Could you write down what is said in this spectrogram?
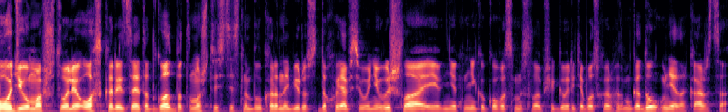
подиумов, что ли, Оскары за этот год, потому что, естественно, был коронавирус, дохуя всего не вышло, и нет никакого смысла вообще говорить об Оскарах в этом году, мне так кажется.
